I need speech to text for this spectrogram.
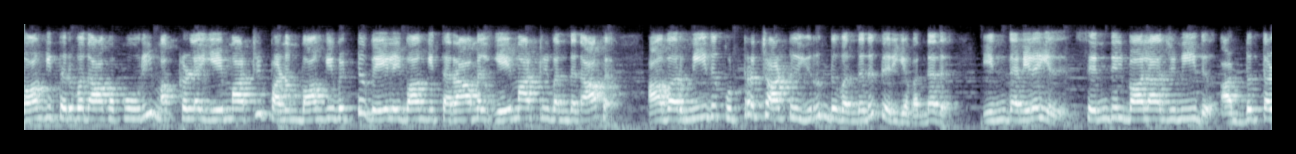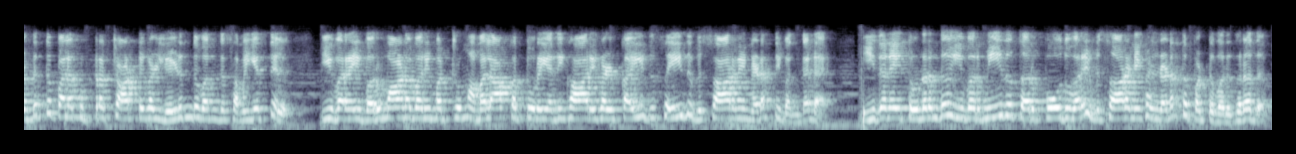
வாங்கி தருவதாக கூறி மக்களை ஏமாற்றி பணம் வாங்கிவிட்டு வேலை வாங்கி தராமல் ஏமாற்றி வந்ததாக அவர் மீது குற்றச்சாட்டு இருந்து வந்தது தெரிய வந்தது. இந்த நிலையில் செந்தில் பாலாஜி மீது அடுத்தடுத்து பல குற்றச்சாட்டுகள் எழுந்து வந்த சமயத்தில் இவரை வருமான வரி மற்றும் அமலாக்கத்துறை அதிகாரிகள் கைது செய்து விசாரணை நடத்தி வந்தனர். இதனைத் தொடர்ந்து இவர் மீது தற்போது வரை விசாரணைகள் நடத்தப்பட்டு வருகிறது.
